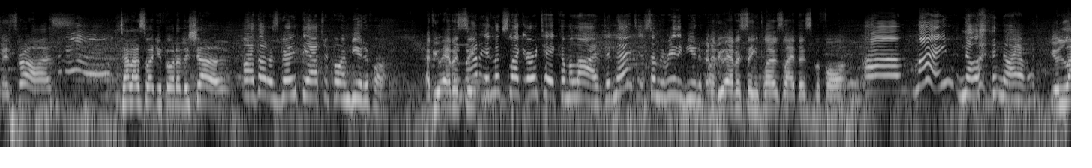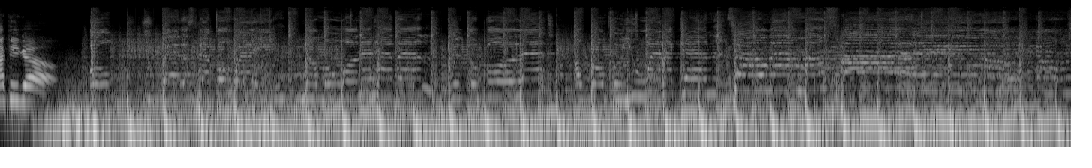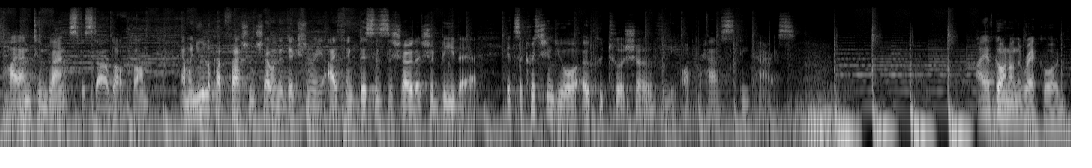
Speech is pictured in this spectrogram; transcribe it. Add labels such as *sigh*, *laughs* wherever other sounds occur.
Miss Ross. Tell us what you thought of the show. Oh, I thought it was very theatrical and beautiful. Have you ever seen? lot- It looks like Erté come alive, didn't it? It's something really beautiful. But have you ever seen clothes like this before? Um, mine? No, *laughs* no, I haven't. You lucky girl. Hi, I'm Tim Blanks for Style.com. And when you look up fashion show in a dictionary, I think this is the show that should be there. It's a Christian Dior haute couture show from the Opera House in Paris. I have gone on the record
